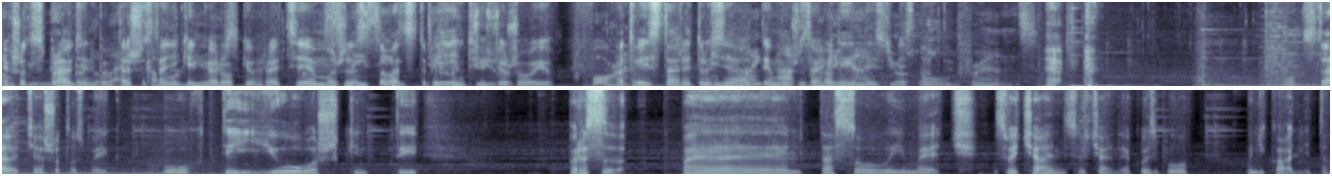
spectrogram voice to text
Якщо ти справді не пам'ятаєш останні кілька років, Греція може may тобі іншою, чужою. А твої старі друзі, ти можеш взагалі не friends. О, кстати, а що там з моєю? Ух ти, йошкін, ти. Перес... Пельтасовий меч. Звичайний, звичайний. Якось було унікальний там.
